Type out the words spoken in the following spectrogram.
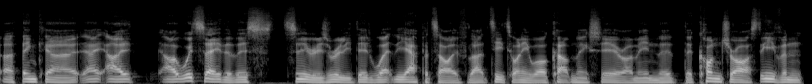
I think uh, I, I I would say that this series really did whet the appetite for that T20 World Cup next year. I mean, the the contrast, even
